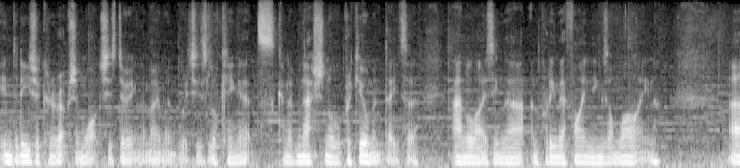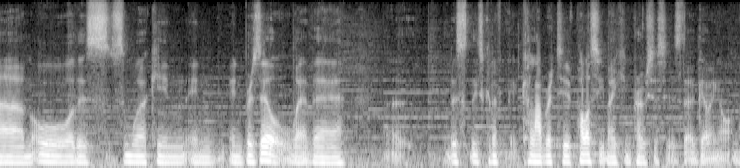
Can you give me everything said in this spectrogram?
Indonesia Corruption Watch is doing at the moment, which is looking at kind of national procurement data, analysing that and putting their findings online. Um, or there's some work in, in, in Brazil where there uh, there's these kind of collaborative policy making processes that are going on.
